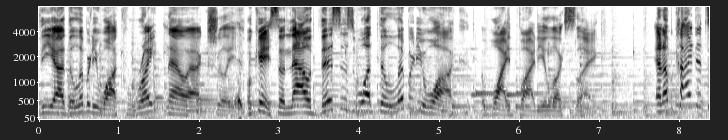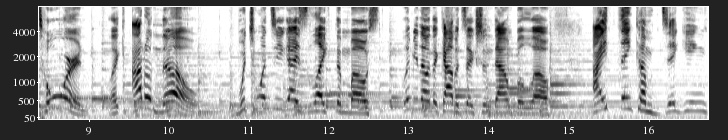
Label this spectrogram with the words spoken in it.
the uh, the Liberty Walk right now, actually. Okay, so now this is what the Liberty Walk wide body looks like. And I'm kind of torn. Like, I don't know. Which one do you guys like the most? Let me know in the comment section down below. I think I'm digging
